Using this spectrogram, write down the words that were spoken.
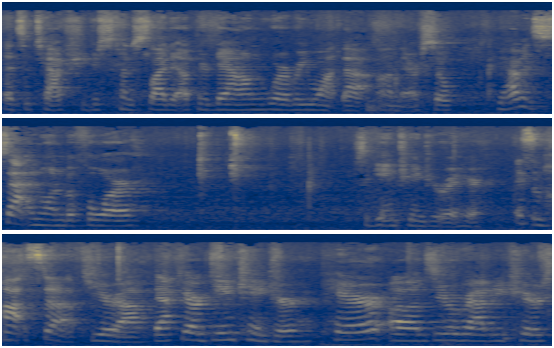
that's attached. You just kind of slide it up or down wherever you want that on there. So if you haven't sat in one before, it's a game changer right here. It's some hot stuff. Your uh, backyard game changer. Pair of zero gravity chairs.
